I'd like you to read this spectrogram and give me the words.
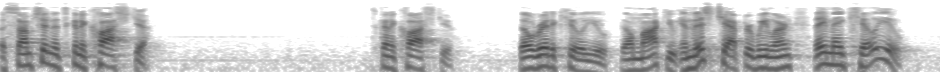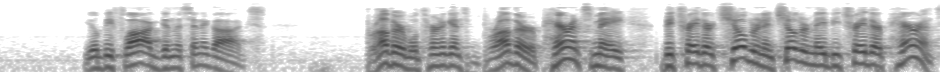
assumption it's going to cost you. It's going to cost you. They'll ridicule you. They'll mock you. In this chapter, we learn they may kill you. You'll be flogged in the synagogues. Brother will turn against brother. Parents may betray their children, and children may betray their parents.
